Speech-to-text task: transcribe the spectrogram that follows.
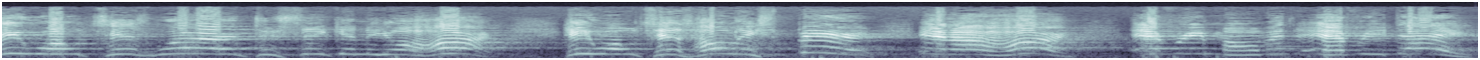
He wants His Word to sink into your heart. He wants His Holy Spirit in our heart every moment, every day.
